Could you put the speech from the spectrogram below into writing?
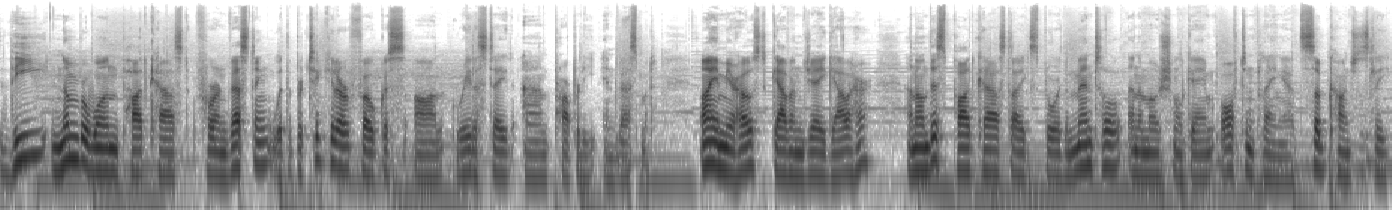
the number one podcast for investing with a particular focus on real estate and property investment. I am your host, Gavin J. Gallagher, and on this podcast, I explore the mental and emotional game often playing out subconsciously,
